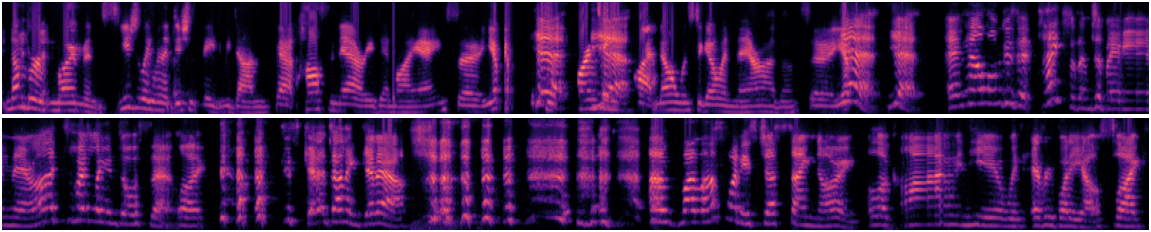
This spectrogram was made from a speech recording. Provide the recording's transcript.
number of moments. Usually, when the dishes need to be done, about half an hour is MIA. So, yep. Yeah. Yeah. Quiet. No one wants to go in there either. So, yep. yeah, yeah. And how long does it take for them to be in there? I totally endorse that. Like, just get it done and get out. um, my last one is just saying no. Look, I'm in here with everybody else. Like,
